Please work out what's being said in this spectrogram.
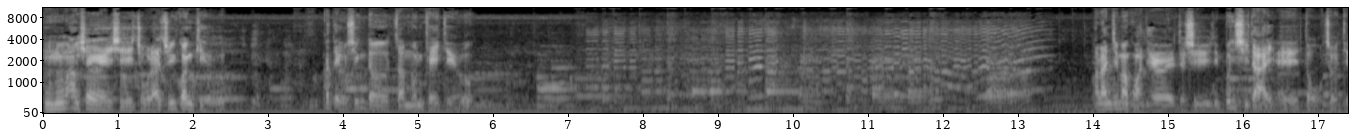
远远暗色的是自来水管桥，佮着新的专门溪桥。啊，咱即马看到的，就是日本时代的大座桥。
